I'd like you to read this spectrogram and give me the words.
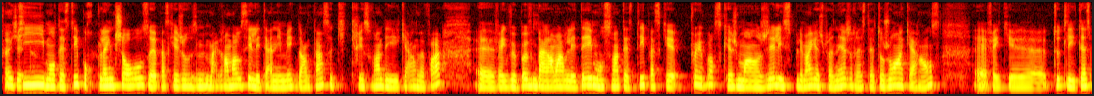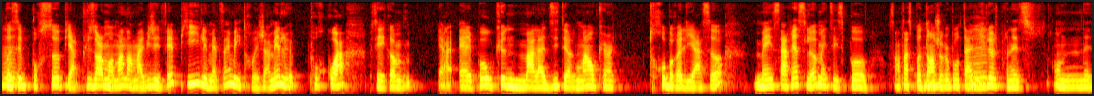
Puis ils m'ont testé pour plein de choses euh, parce que ma grand-mère aussi, elle était anémique dans le temps, ce qui crée souvent des carences de fer. Euh, fait que je veux pas que ma grand-mère l'était. Ils m'ont souvent testé parce que peu importe ce que je mangeais, les suppléments que je prenais, je restais toujours en carence. Euh, fait que euh, tous les tests mm. possibles pour ça. Puis à plusieurs moments dans ma vie, j'ai fait. Puis les médecins, ben, ils trouvaient jamais le pourquoi. Parce qu'il comme, elle n'a pas aucune maladie, théoriquement, aucun trouble relié à ça. Mais ça reste là, mais c'est pas, on s'entend, c'est pas mm. dangereux pour ta vie. Mm. Là. Je prenais on,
